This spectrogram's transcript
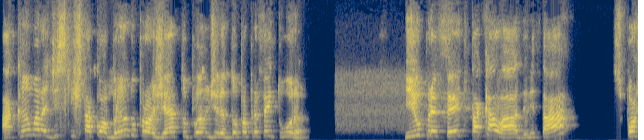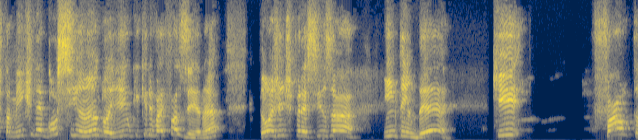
A Câmara disse que está cobrando o projeto do plano diretor para a prefeitura. E o prefeito está calado, ele está supostamente negociando aí o que, que ele vai fazer, né? Então a gente precisa entender que falta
